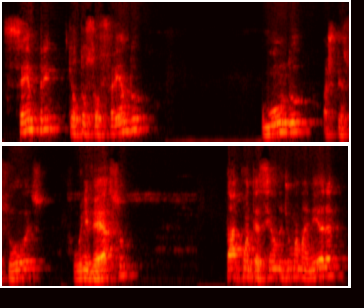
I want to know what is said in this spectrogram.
sempre que eu estou sofrendo, o mundo, as pessoas, o universo está acontecendo de uma maneira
